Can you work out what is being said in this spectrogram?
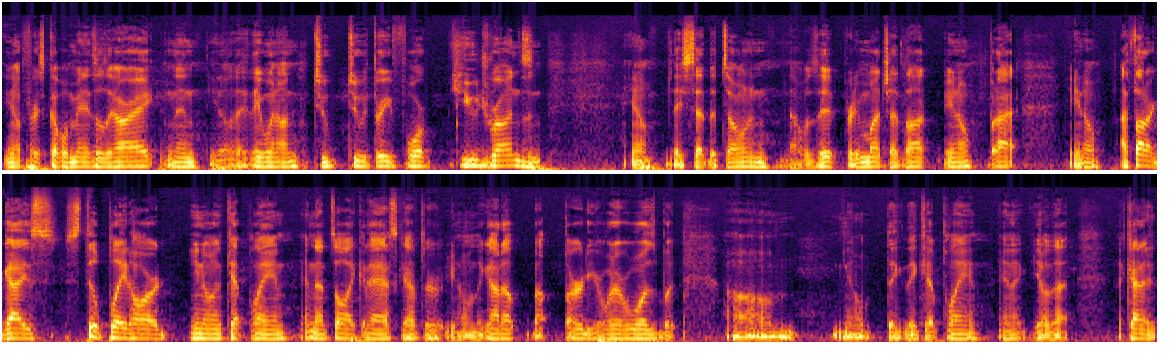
you know, first couple minutes, I was like, all right, and then you know they, they went on two, two, three, four huge runs, and you know they set the tone, and that was it, pretty much. I thought, you know, but I, you know, I thought our guys still played hard, you know, and kept playing, and that's all I could ask after, you know, they got up about 30 or whatever it was, but, um, you know, they they kept playing, and I, you know that that kind of,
